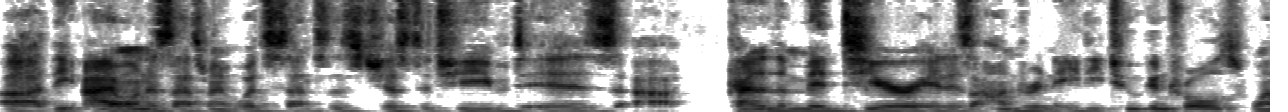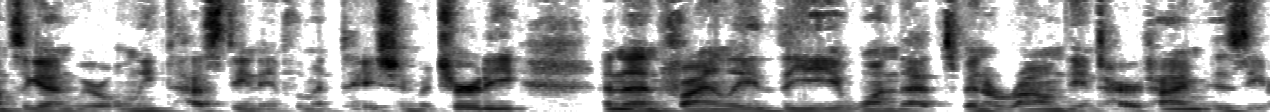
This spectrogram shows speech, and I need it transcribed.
Uh, the I1 assessment, what Censis just achieved, is kind of the mid tier. It is 182 controls. Once again, we are only testing implementation maturity. And then finally, the one that's been around the entire time is the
